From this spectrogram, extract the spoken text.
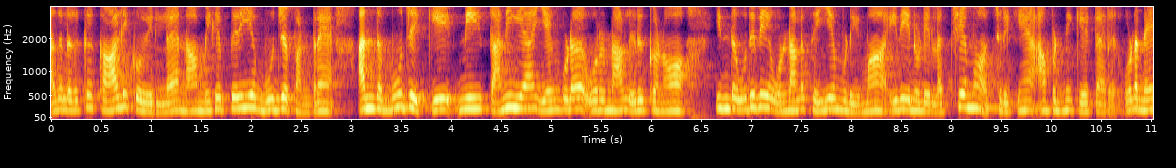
அதில் இருக்க காளி கோயிலில் நான் மிகப்பெரிய பூஜை பண்ணுறேன் அந்த பூஜைக்கு நீ தனியாக என் கூட ஒரு நாள் இருக்கணும். இந்த உதவியை உன்னால் செய்ய முடியுமா? இது என்னுடைய லட்சியமாக வச்சுருக்கேன் அப்படின்னு கேட்டார். உடனே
